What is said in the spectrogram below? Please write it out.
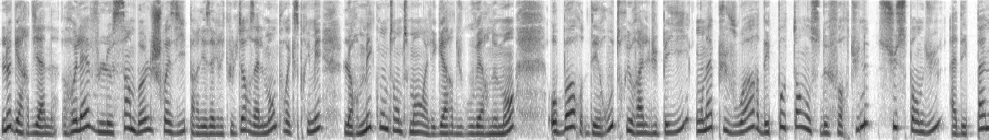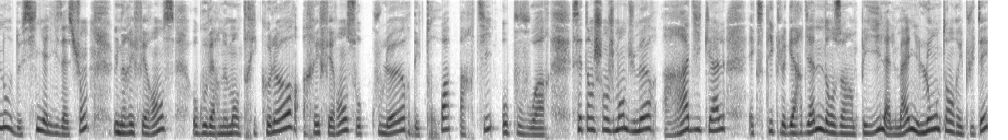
le Guardian relève le symbole choisi par les agriculteurs allemands pour exprimer leur mécontentement à l'égard du gouvernement. Au bord des routes rurales du pays, on a pu voir des potences de fortune suspendues à des panneaux de signalisation, une référence au gouvernement tricolore, référence aux couleurs des trois partis au pouvoir. C'est un changement d'humeur radical, explique le Guardian, dans un pays, l'Allemagne, longtemps réputé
